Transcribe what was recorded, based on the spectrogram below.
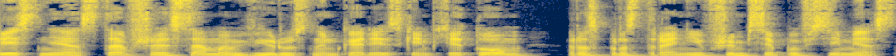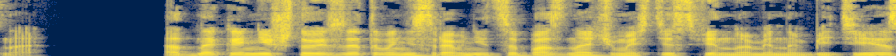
песня, ставшая самым вирусным корейским хитом, распространившимся повсеместно. Однако ничто из этого не сравнится по значимости с феноменом BTS,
